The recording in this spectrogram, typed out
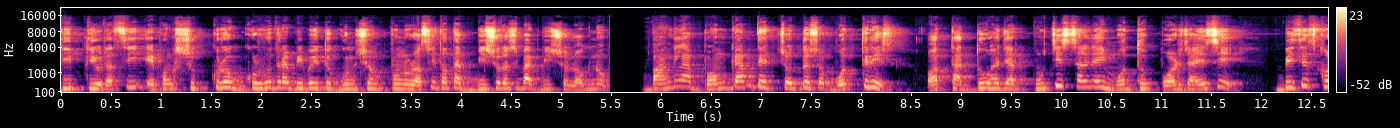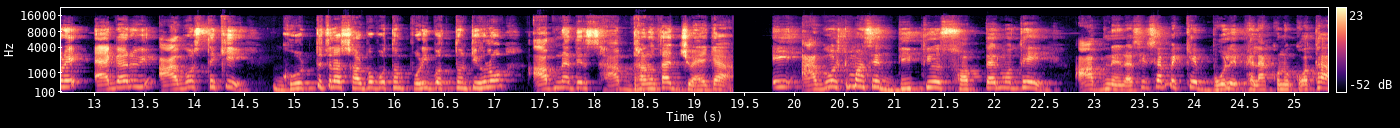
দ্বিতীয় রাশি এবং শুক্র গ্রহ দ্বারা বিবাহিত গুণসম্পন্ন রাশি তথা বিশ্ব রাশি বা বিশ্ব লগ্ন। বাংলা বঙ্গাব্দের চোদ্দোশো বত্রিশ অর্থাৎ দু হাজার পঁচিশ সালের এই মধ্য পর্যায়ে এসে বিশেষ করে এগারোই আগস্ট থেকে ঘটতে চলা সর্বপ্রথম পরিবর্তনটি হলো আপনাদের সাবধানতার জায়গা। এই আগস্ট মাসের দ্বিতীয় সপ্তাহের মধ্যে আপনার রাশির সাপেক্ষে বলে ফেলা কোনো কথা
